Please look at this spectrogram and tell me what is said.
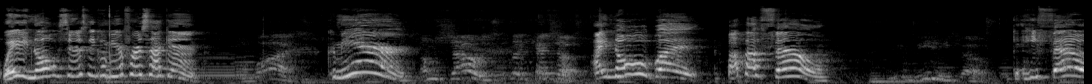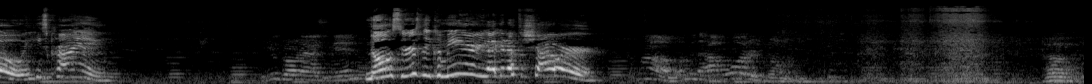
Wait, no, seriously, come here for a second. Why? Come here. I'm shower. You smell like ketchup. I know, but Papa fell. You beating me, fell. He fell and he's crying. You a grown ass man. No, seriously, come here. You gotta get out the shower. Come on, what in the hot water's going? Oh.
